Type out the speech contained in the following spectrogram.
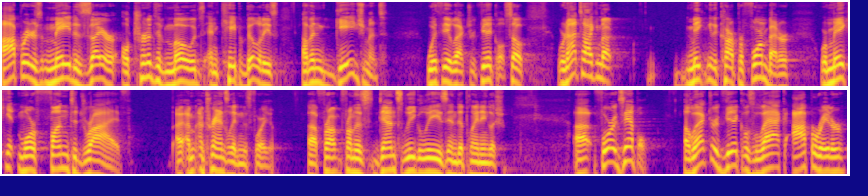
operators may desire alternative modes and capabilities of engagement with the electric vehicle. So we're not talking about making the car perform better, we're making it more fun to drive. I, am translating this for you uh, from, from this dense legalese into plain English. Uh, for example, electric vehicles lack operator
